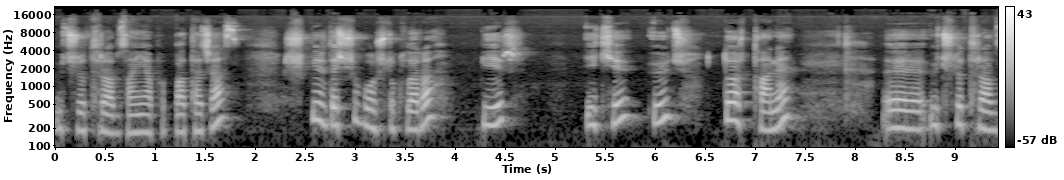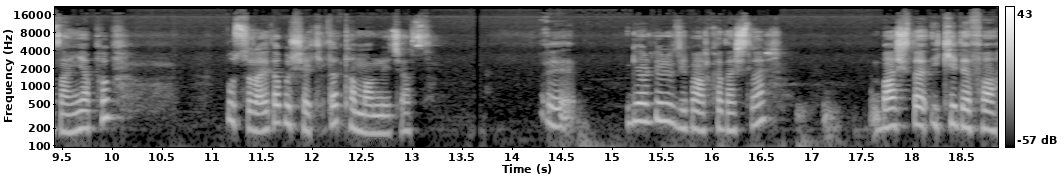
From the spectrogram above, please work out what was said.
üçlü trabzan yapıp batacağız. Şu bir de şu boşluklara 1 2 3 4 tane e, üçlü trabzan yapıp bu sırayı da bu şekilde tamamlayacağız. E, gördüğünüz gibi arkadaşlar başta iki defa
